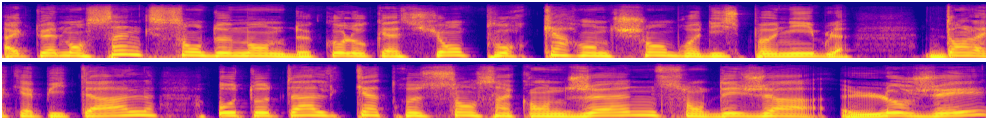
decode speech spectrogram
Actuellement, 500 demandes de colocation pour 40 chambres disponibles dans la capitale. Au total, 450 jeunes sont déjà logés.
